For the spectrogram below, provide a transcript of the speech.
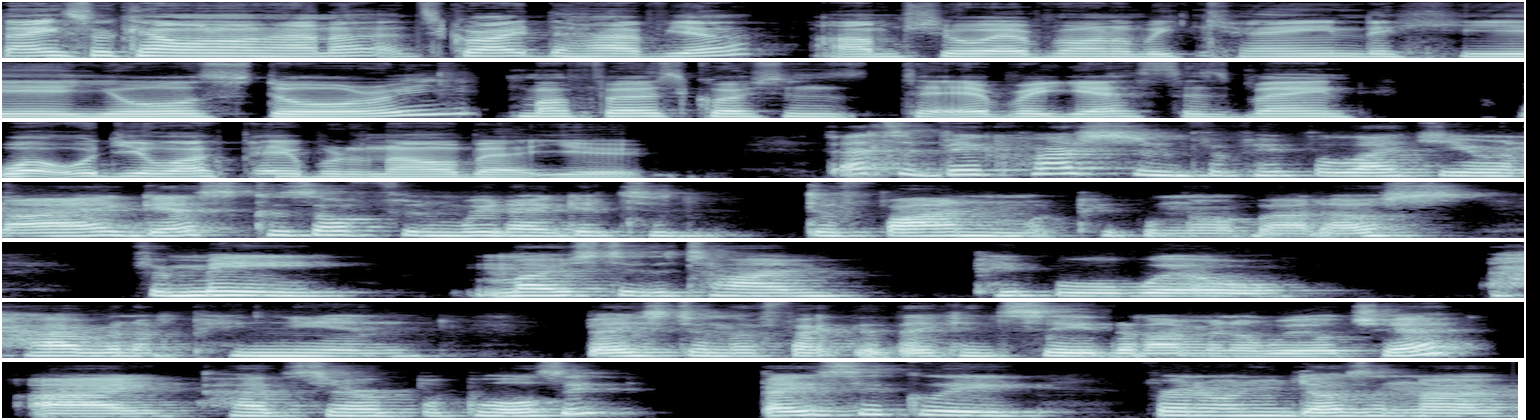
Thanks for coming on, Hannah. It's great to have you. I'm sure everyone will be keen to hear your story. My first question to every guest has been what would you like people to know about you? That's a big question for people like you and I, I guess, because often we don't get to define what people know about us. For me, most of the time, people will have an opinion based on the fact that they can see that I'm in a wheelchair. I have cerebral palsy. Basically, for anyone who doesn't know,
